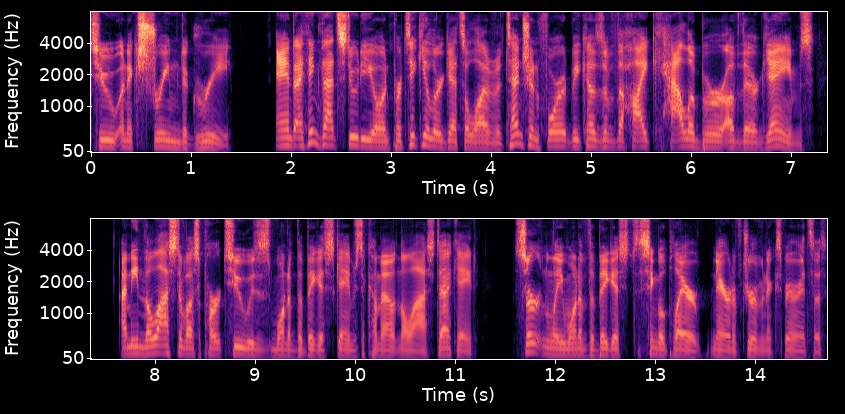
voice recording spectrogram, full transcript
to an extreme degree. And I think that studio in particular gets a lot of attention for it because of the high caliber of their games. I mean, The Last of Us Part 2 is one of the biggest games to come out in the last decade. Certainly one of the biggest single player narrative driven experiences.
